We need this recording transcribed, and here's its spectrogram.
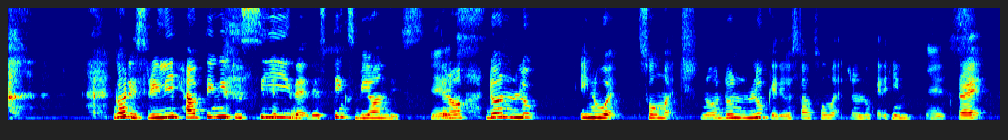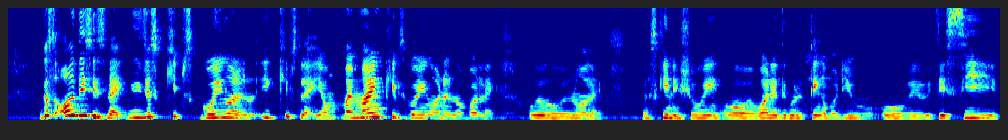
God is really helping me to see that there's things beyond this. You know, don't look inward so much. No, don't look at yourself so much. Don't look at him Yes. right? Because all this is like it just keeps going on and it keeps like your my mind keeps going on and about like oh you know like your skin is showing. Oh what are they going to think about you? Oh if they see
